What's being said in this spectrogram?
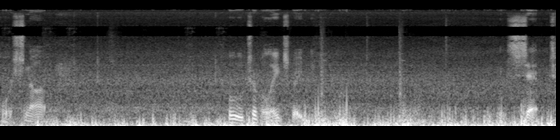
course not. Ooh, Triple H, baby. Accept.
